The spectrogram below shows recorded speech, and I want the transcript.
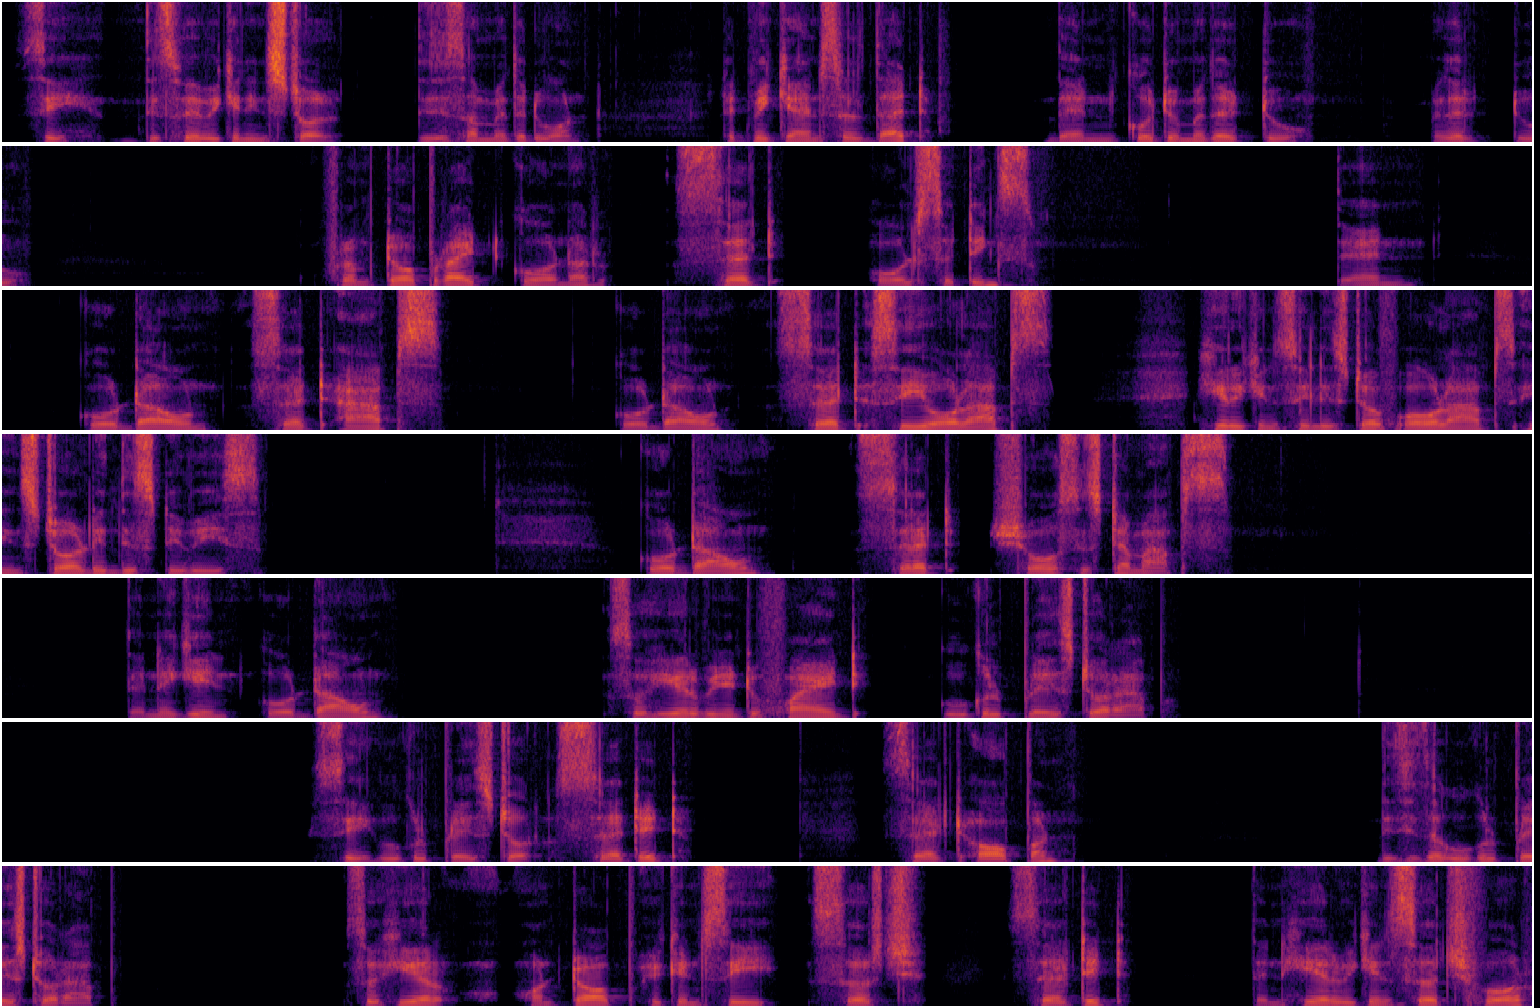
See this way we can install. This is a method 1 let me cancel that then go to method 2 method 2 from top right corner set all settings then go down set apps go down set see all apps here you can see list of all apps installed in this device. Go down, select show system apps. Then again go down. So here we need to find Google Play Store app. See Google Play Store. Select it. Select open. This is the Google Play Store app. So here on top you can see search set it. Then here we can search for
